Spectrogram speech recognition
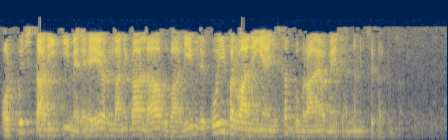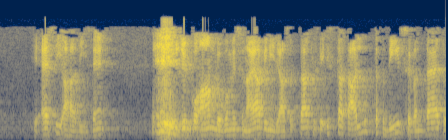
اور کچھ تاریکی میں رہے۔ اور اللہ نے کہا، لا ابالی، مجھے کوئی پرواہ نہیں ہے، یہ سب گمراہ ہیں اور میں جہنم ان سے بھر دوں گا۔ یہ ایسی احادیث ہیں جن کو عام لوگوں میں سنایا بھی نہیں جا سکتا، کیونکہ اس کا تعلق تقدیر سے بنتا ہے۔ تو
